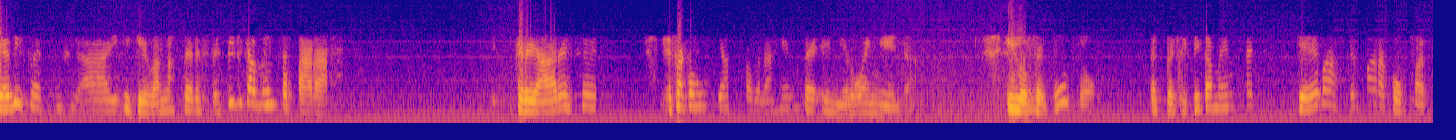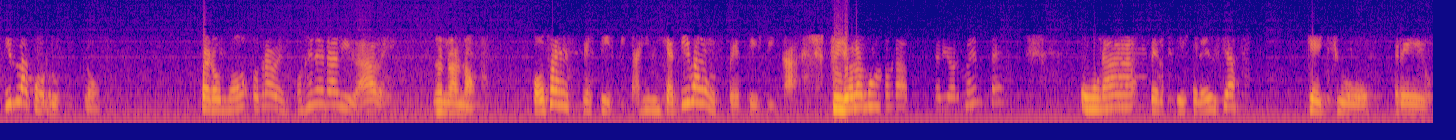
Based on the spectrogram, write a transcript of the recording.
qué diferencia hay y qué van a hacer específicamente para crear ese esa confianza de la gente en él o en ella. Y lo segundo, específicamente, ¿qué va a hacer para combatir la corrupción? Pero no, otra vez, no generalidades. No, no, no. Cosas específicas, iniciativas específicas. Si yo lo hemos hablado anteriormente, una de las diferencias que yo creo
